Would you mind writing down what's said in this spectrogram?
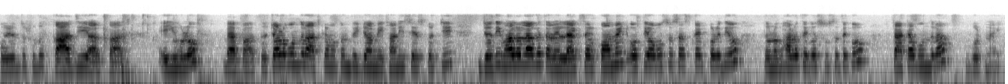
পর্যন্ত শুধু কাজই আর কাজ। এই হলো ব্যাপার। তো চলো বন্ধুরা, আজকের মতন ভিডিও আমি এখানেই শেষ করছি। যদি ভালো লাগে তাহলে লাইক আর কমেন্ট অতি অবশ্যই সাবস্ক্রাইব করে দিও। তোমরা ভালো থেকো, সুস্থ থেকো। টাটা বন্ধুরা গুড নাইট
